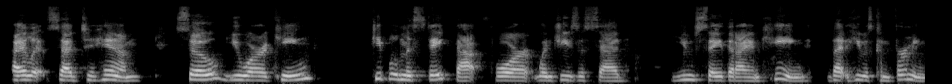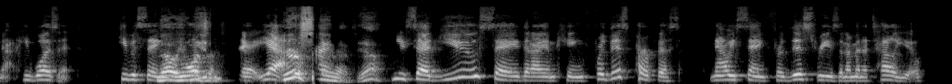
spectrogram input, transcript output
Pilate said to him, "So you are a king." People mistake that for when Jesus said, "You say that I am king." That he was confirming that he wasn't. He was saying, No, he wasn't. Say, yeah. You're saying that. Yeah. He said, You say that I am king. For this purpose Now he's saying, for this reason, I'm going to tell you,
